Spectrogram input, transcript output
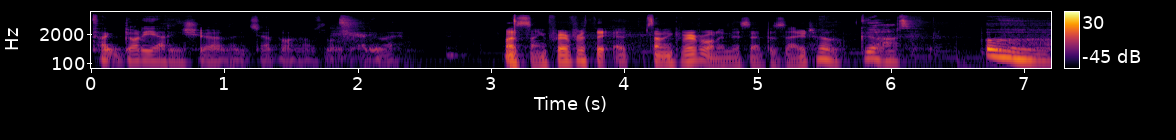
Thank God he had insurance. Everyone else it anyway. Well, something for everything. uh, Something for everyone in this episode. Oh God. Oh.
